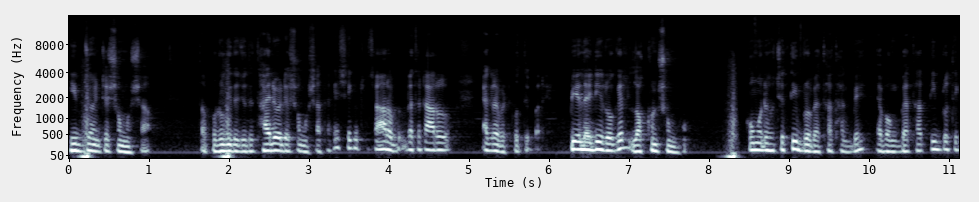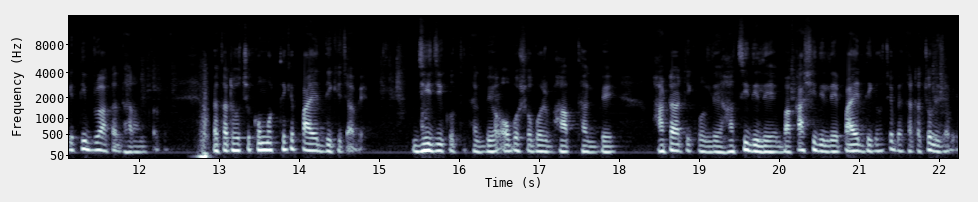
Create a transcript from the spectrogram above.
হিপ জয়েন্টের সমস্যা, তারপর রোগীদের যদি থাইরয়েডের সমস্যা থাকে, সেক্ষেত্রে হচ্ছে আরও ব্যথাটা আরও অ্যাগ্রাভেট করতে পারে। পিএলআইডি রোগের লক্ষণসমূহ, কোমরে হচ্ছে তীব্র ব্যথা থাকবে এবং ব্যথা তীব্র থেকে তীব্র আকার ধারণ করবে। ব্যথাটা হচ্ছে কোমর থেকে পায়ের দিকে যাবে। ঝিঝি করতে থাকবে, অবশ অবশ ভাব থাকবে, হাঁটাহাঁটি করলে, হাঁচি দিলে বা কাশি দিলে পায়ের দিকে হচ্ছে ব্যথাটা চলে যাবে।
